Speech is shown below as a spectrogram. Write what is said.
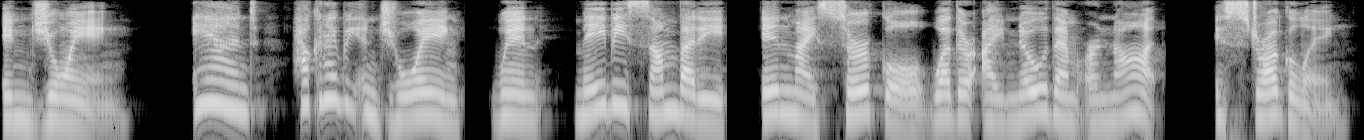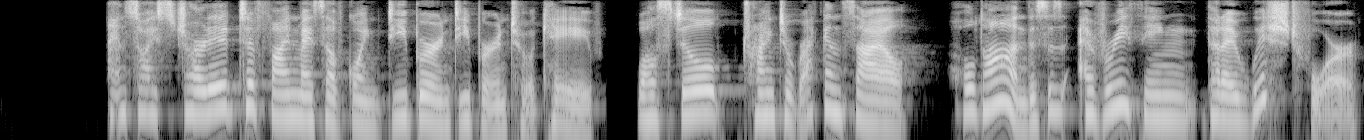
enjoying? And how can I be enjoying when maybe somebody in my circle, whether I know them or not, is struggling? And so I started to find myself going deeper and deeper into a cave while still trying to reconcile hold on, this is everything that I wished for.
